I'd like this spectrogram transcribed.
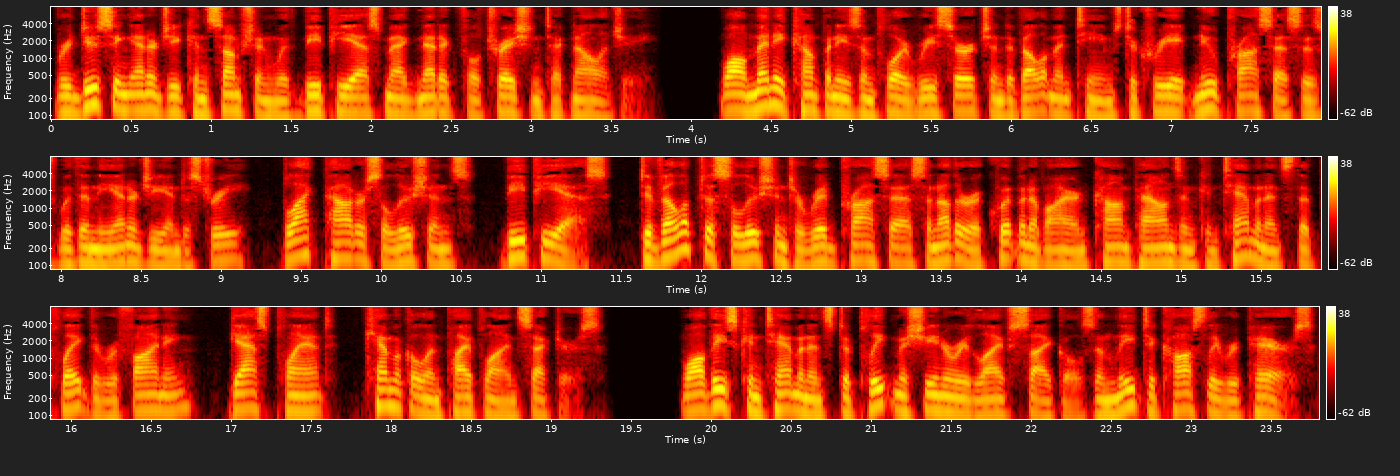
Reducing energy consumption with BPS magnetic filtration technology. While many companies employ research and development teams to create new processes within the energy industry, Black Powder Solutions, BPS, developed a solution to rid process and other equipment of iron compounds and contaminants that plague the refining, gas plant, chemical, and pipeline sectors. While these contaminants deplete machinery life cycles and lead to costly repairs,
